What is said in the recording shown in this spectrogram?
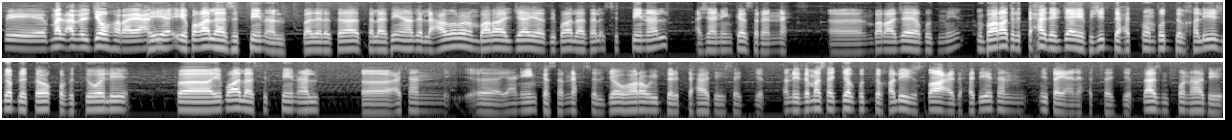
في ملعب الجوهرة يعني. هي يبغى لها 60000 بدل 30 هذا اللي حضروا المباراة الجاية يبغى لها 60000 عشان ينكسر النحس. آه، المباراة الجاية ضد مين؟ مباراة الاتحاد الجاية في جدة حتكون ضد الخليج قبل التوقف الدولي فيبغى لها 60000 آه عشان آه يعني ينكسر نحس الجوهرة ويبدأ الاتحاد يسجل. لأن إذا ما سجل ضد الخليج الصاعد حديثا متى يعني حتسجل؟ لازم تكون هذه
